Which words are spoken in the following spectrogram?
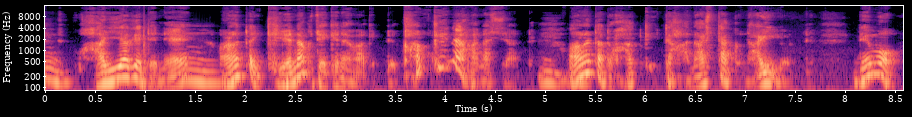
うん。張り上げてね、うんあなたに切れなくちゃいけないわけって、関係ない話だって。うんあなたとはっきり言って話したくないよって。でも、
